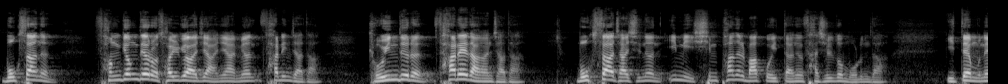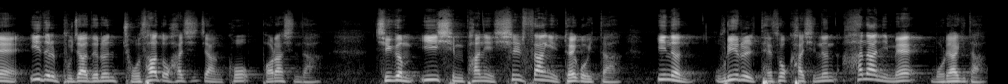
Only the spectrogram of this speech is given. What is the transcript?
목사는 성경대로 설교하지 아니하면 살인자다. 교인들은 살해당한 자다. 목사 자신은 이미 심판을 받고 있다는 사실도 모른다. 이 때문에 이들 부자들은 조사도 하시지 않고 벌하신다. 지금 이 심판이 실상이 되고 있다. 이는 우리를 대속하시는 하나님의 모략이다.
